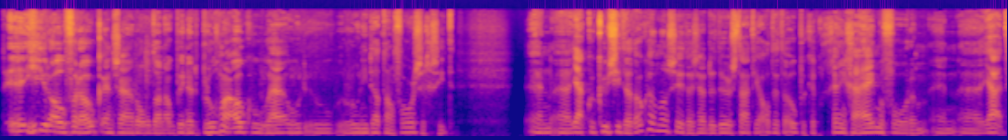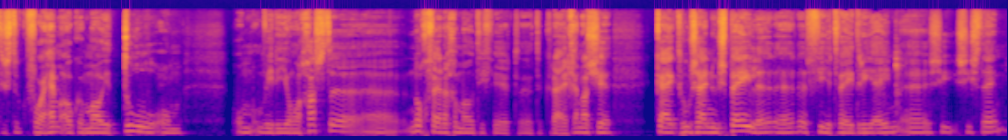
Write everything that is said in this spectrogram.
eh, hierover ook. En zijn rol dan ook binnen de ploeg. Maar ook hoe, hoe, hoe Rooney dat dan voor zich ziet. En uh, ja, Cocu ziet dat ook helemaal zitten. Zo, de deur staat hier altijd open. Ik heb geen geheimen voor hem. En uh, ja, het is natuurlijk voor hem ook een mooie tool om, om, om weer die jonge gasten uh, nog verder gemotiveerd te krijgen. En als je kijkt hoe zij nu spelen, het 4-2-3-1 systeem.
